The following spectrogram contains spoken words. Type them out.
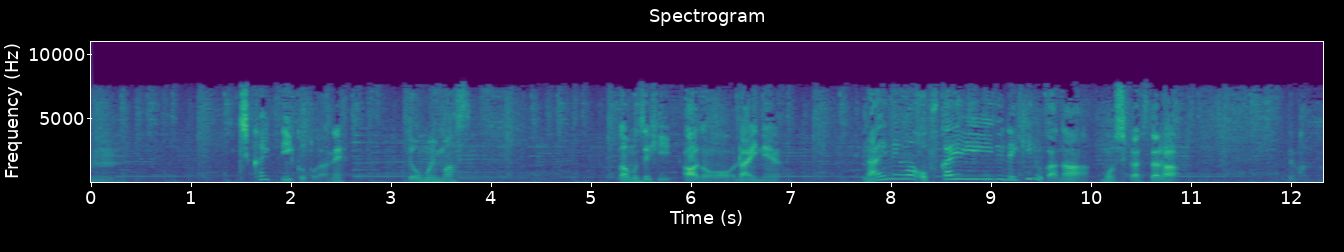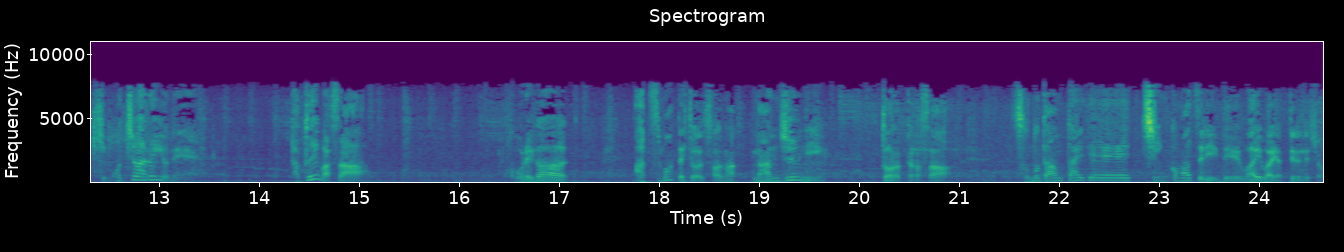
うん。近いっていいことだね。って思います。あもうぜひ、あの、来年。来年はオフ会でできるかな？もしかしたら。でも気持ち悪いよね。例えばさ、これが集まった人がさ、何十人とだったらさ、その団体でチンコ祭りでワイワイやってるんでしょ？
